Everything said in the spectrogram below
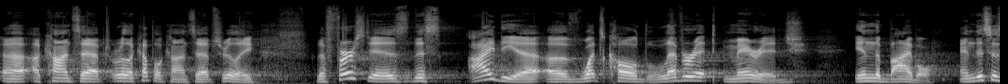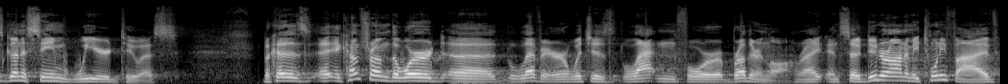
uh, a concept, or a couple of concepts, really. The first is this idea of what's called levirate marriage in the Bible. And this is going to seem weird to us. Because it comes from the word uh, levir, which is Latin for brother in law, right? And so Deuteronomy 25,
